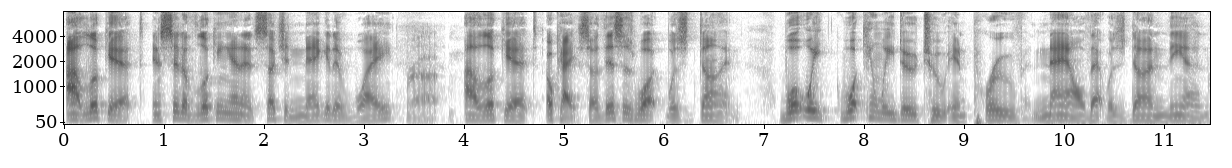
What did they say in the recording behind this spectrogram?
I look at, instead of looking at it such a negative way, Right. I look at okay, so this is what was done. What we what can we do to improve now that was done then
